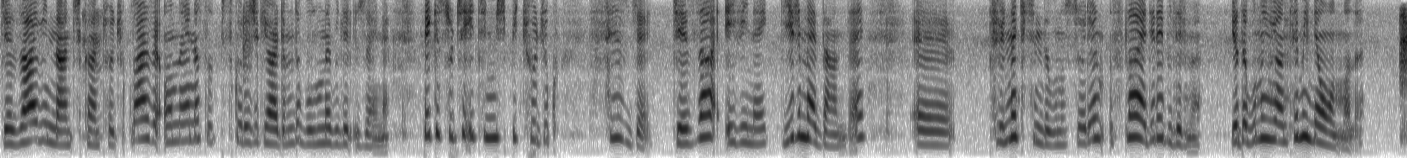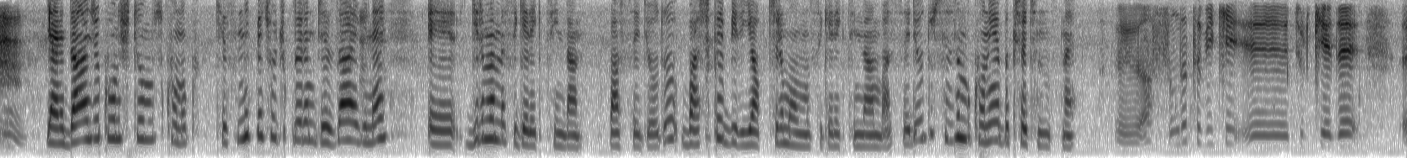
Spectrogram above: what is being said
cezaevinden çıkan çocuklar ve onlara nasıl psikolojik yardımda bulunabilir üzerine. Peki suça itilmiş bir çocuk sizce cezaevine girmeden de e, tırnak içinde bunu söylüyorum ıslah edilebilir mi? Ya da bunun yöntemi ne olmalı? Yani daha önce konuştuğumuz konuk kesinlikle çocukların cezaevine e, girmemesi gerektiğinden bahsediyordu. Başka bir yaptırım olması gerektiğinden bahsediyordu. Sizin bu konuya bakış açınız ne? Ee, aslında tabii ki e, Türkiye'de e,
